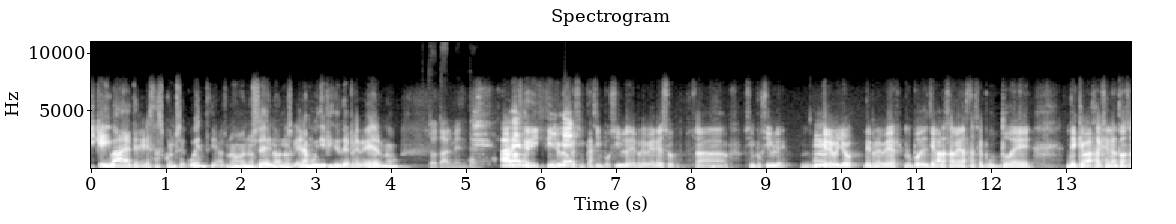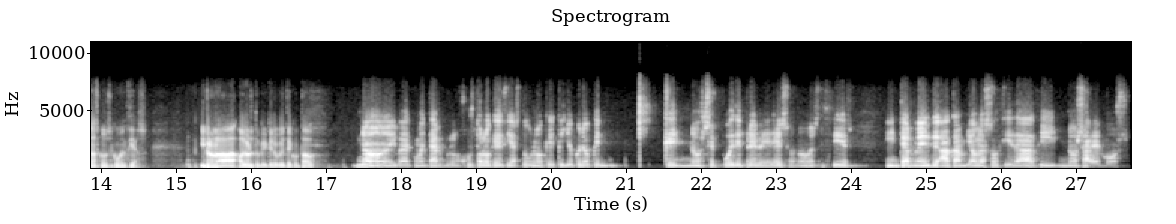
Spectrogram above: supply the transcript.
Y que iba a tener estas consecuencias, ¿no? No sé, no, era muy difícil de prever, ¿no? Totalmente. Más que difícil, yo creo que es casi imposible de prever eso. O sea, es imposible, mm. creo yo, de prever. No puedes llegar a saber hasta ese punto de, que vas a generar todas esas consecuencias. Y pero nada, Alberto, que creo que te he cortado. No, iba a comentar justo lo que decías tú, ¿no? Que, que yo creo que, que no se puede prever eso, ¿no? Es decir, Internet ha cambiado la sociedad y no sabemos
